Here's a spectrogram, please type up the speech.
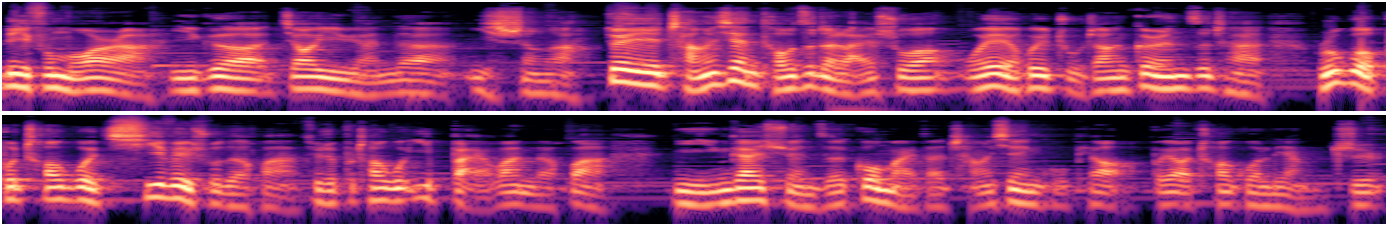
利弗摩尔啊，一个交易员的一生啊，对长线投资者来说，我也会主张个人资产如果不超过七位数的话，就是不超过一百万的话，你应该选择购买的长线股票不要超过两只，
